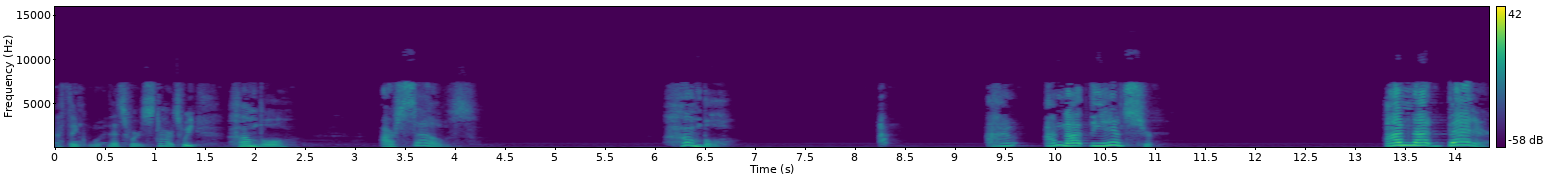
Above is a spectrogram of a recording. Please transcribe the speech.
I think that's where it starts. We humble ourselves. Humble. I, I'm not the answer. I'm not better.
